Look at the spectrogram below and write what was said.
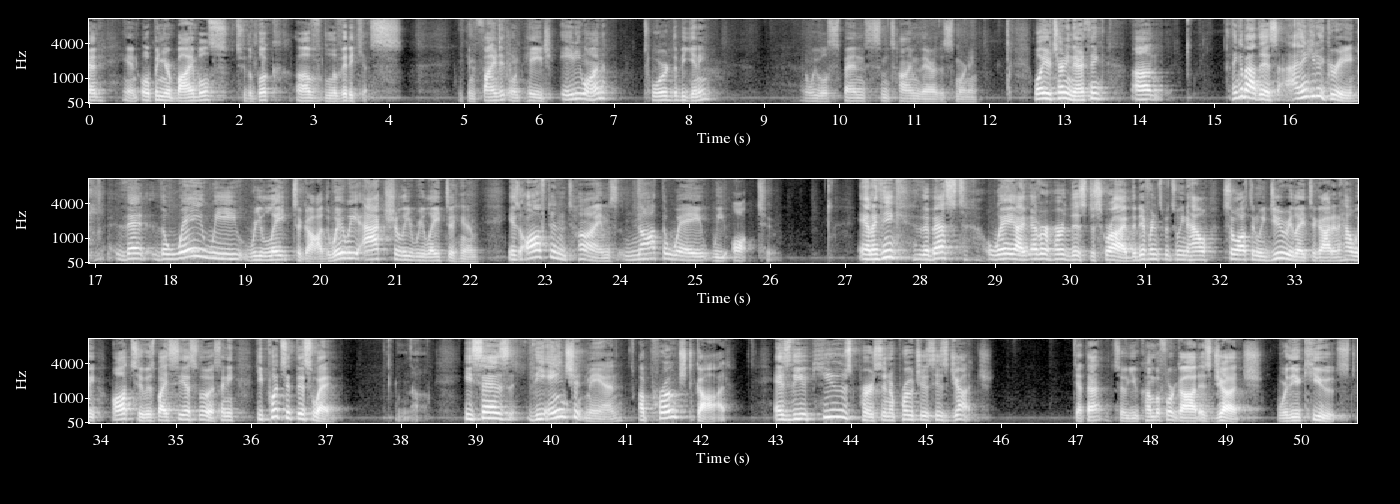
and open your Bibles to the book of Leviticus. You can find it on page 81 toward the beginning, and we will spend some time there this morning. While you're turning there, I think um, think about this. I think you'd agree that the way we relate to God, the way we actually relate to Him, is oftentimes not the way we ought to. And I think the best way I've ever heard this described, the difference between how so often we do relate to God and how we ought to, is by C.S. Lewis. And he, he puts it this way He says, The ancient man approached God as the accused person approaches his judge. Get that? So you come before God as judge. We're the accused.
